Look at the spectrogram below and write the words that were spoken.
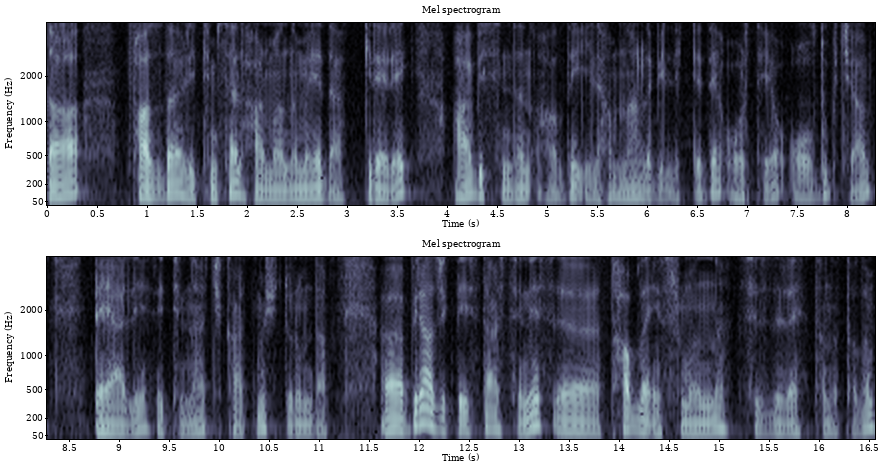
daha fazla ritimsel harmanlamaya da girerek abisinden aldığı ilhamlarla birlikte de ortaya oldukça değerli ritimler çıkartmış durumda. Ee, birazcık da isterseniz e, tabla enstrümanını sizlere tanıtalım.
